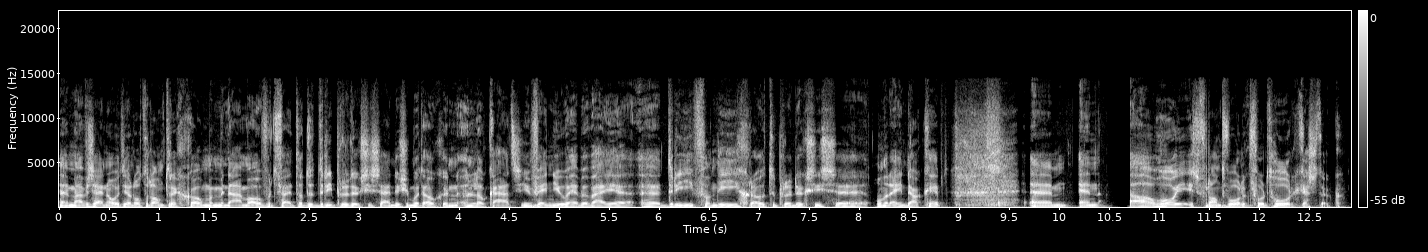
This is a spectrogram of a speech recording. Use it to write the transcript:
maar we zijn ooit in Rotterdam terechtgekomen. Met name over het feit dat er drie producties zijn. Dus je moet ook een, een locatie, een venue hebben... waar je drie van die grote producties onder één dak hebt. Um, en Ahoy is verantwoordelijk voor het horecastuk.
